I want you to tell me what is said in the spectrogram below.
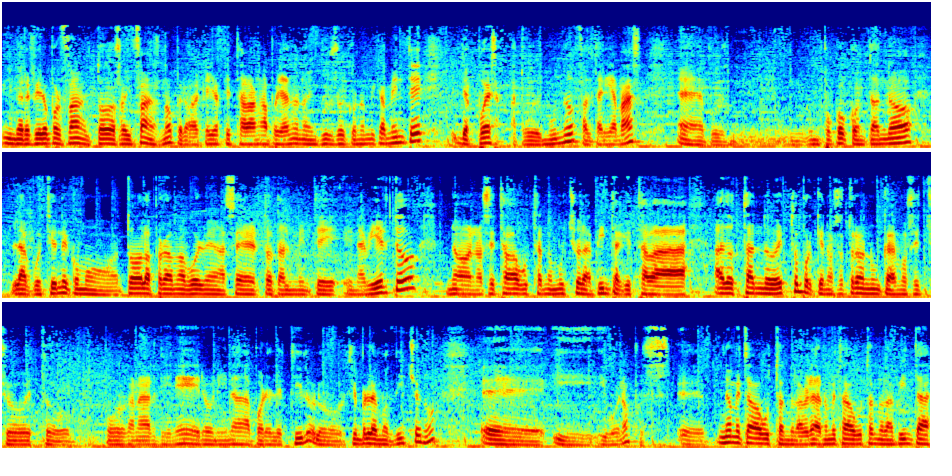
y me refiero por fans, todos sois fans, ¿no? Pero aquellos que estaban apoyándonos incluso económicamente, después a todo el mundo, faltaría más, eh, pues un poco contando la cuestión de cómo todos los programas vuelven a ser totalmente en abierto. No nos estaba gustando mucho la pinta que estaba adoptando esto porque nosotros nunca hemos hecho esto por ganar dinero ni nada por el estilo, lo, siempre lo hemos dicho, ¿no? Eh, y, bueno, pues eh, no me estaba gustando, la verdad, no me estaba gustando la pinta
